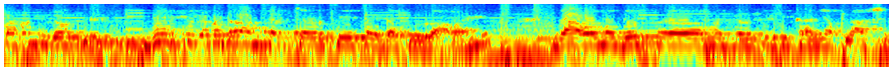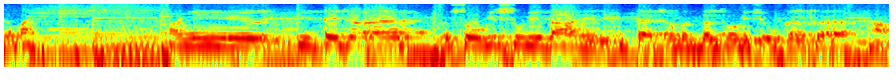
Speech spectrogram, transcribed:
पाच किलो दीड किलोमीटर अंतराच्यावरती सैदापूर गाव आहे. गावामध्येच मध्यवर्ती ठिकाणी आपला आश्रम आहे. आणि इथे ज्या काय सोयी सुविधा आहेत त्याच्याबद्दल थोडीशी उकल करा. हा.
